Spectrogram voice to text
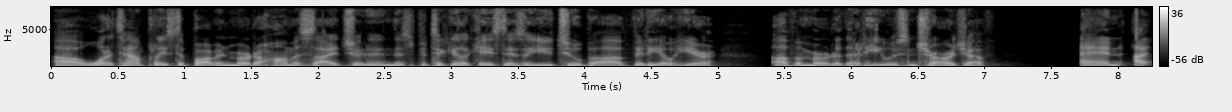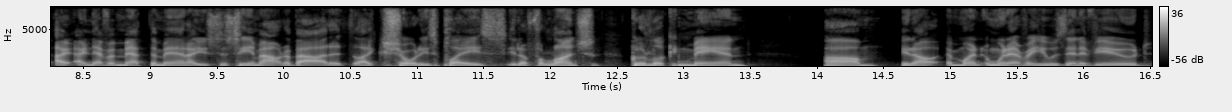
Uh, Watertown Police Department murder homicide. In this particular case, there's a YouTube video here of a murder that he was in charge of. And I, I, I never met the man. I used to see him out and about at like Shorty's place, you know, for lunch. Good looking man. Um, you know, and when, whenever he was interviewed,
